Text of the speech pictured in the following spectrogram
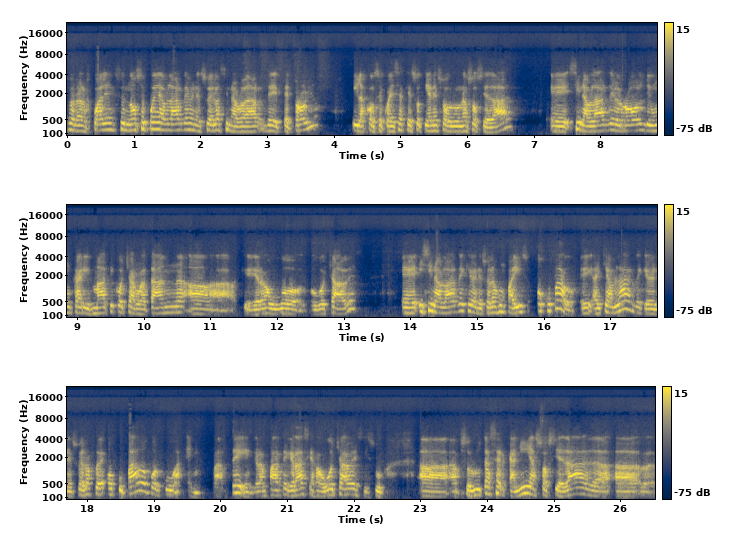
sobre las cuales no se puede hablar de Venezuela sin hablar de petróleo, y las consecuencias que eso tiene sobre una sociedad, eh, sin hablar del rol de un carismático charlatán ah, que era Hugo, Hugo Chávez, eh, y sin hablar de que Venezuela es un país ocupado. Eh, hay que hablar de que Venezuela fue ocupado por Cuba en parte, en gran parte gracias a Hugo Chávez y su ah, absoluta cercanía, sociedad. Ah,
